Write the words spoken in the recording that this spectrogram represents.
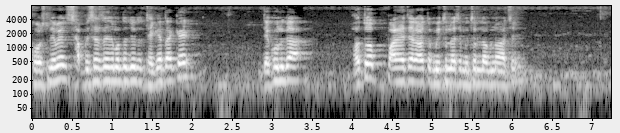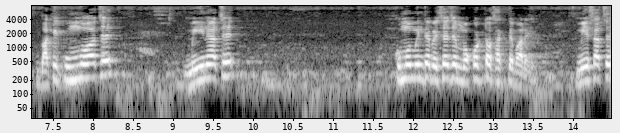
খোঁজ নেবেন ছাব্বিশ হাজারের মধ্যে যদি থেকে থাকে, দেখুন গা, হয়তো পাঁচ হাজার, হয়তো মিথুন আছে, মিথুন লগ্ন আছে। বাকি কুম্ভ আছে, মিন আছে, কুম্ভ মিনটা বেশি আছে, মকরটাও থাকতে পারে। মেষ আছে,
